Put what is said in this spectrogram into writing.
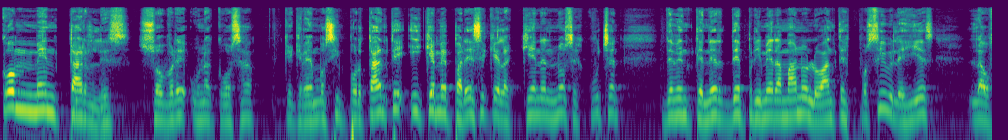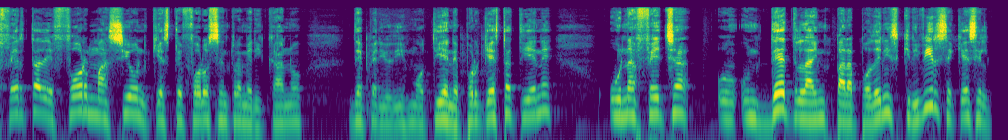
comentarles sobre una cosa que creemos importante y que me parece que la, quienes nos escuchan deben tener de primera mano lo antes posible y es la oferta de formación que este foro centroamericano de periodismo tiene, porque esta tiene una fecha un deadline para poder inscribirse, que es el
